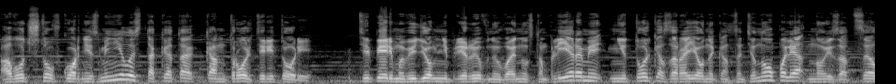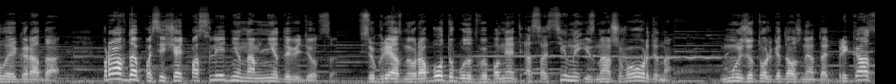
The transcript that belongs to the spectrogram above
А вот что в корне изменилось, так это контроль территории. Теперь мы ведем непрерывную войну с тамплиерами не только за районы Константинополя, но и за целые города. Правда, посещать последние нам не доведется. Всю грязную работу будут выполнять ассасины из нашего ордена. Мы же только должны отдать приказ,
